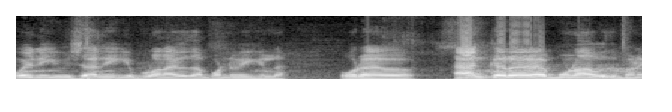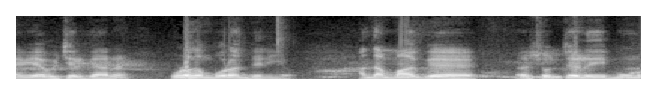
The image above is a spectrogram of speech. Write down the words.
போய் நீங்கள் விசாரி நீங்கள் புலனாய்வு தான் பண்ணுவீங்கல்ல. ஒரு ஆங்கரை மூணாவது மனைவியாக வச்சுருக்காரு உலகம் பூரா தெரியும். அந்த அம்மாவுக்கு சொத்து எழுதி மூணு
